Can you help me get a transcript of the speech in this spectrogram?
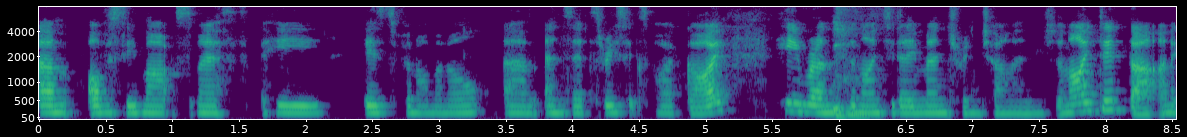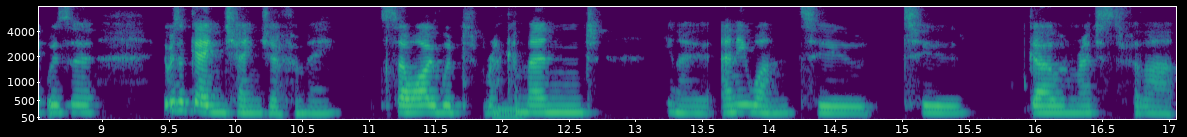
um, obviously, Mark Smith, he is phenomenal. Um, NZ365 guy. He runs the 90 day mentoring challenge, and I did that, and it was a it was a game changer for me. So I would mm. recommend, you know, anyone to to go and register for that.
